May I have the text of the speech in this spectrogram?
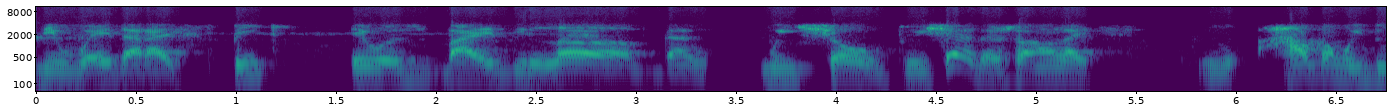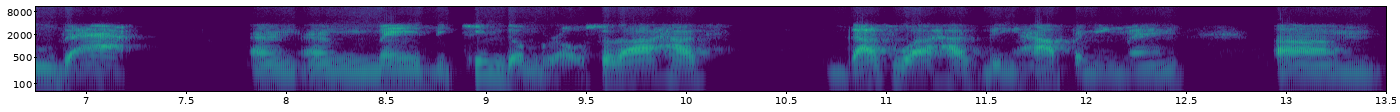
the way that I speak. It was by the love that we show to each other. So I'm like, how can we do that and, and make the kingdom grow? So that has, that's what has been happening, man. Um,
